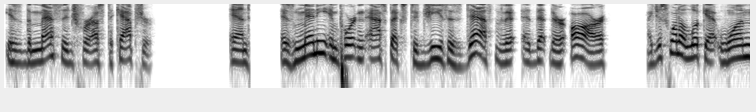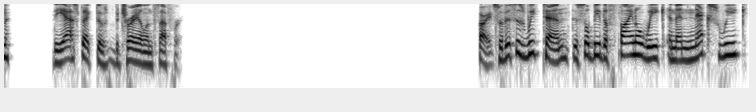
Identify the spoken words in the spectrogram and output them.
is the message for us to capture. And as many important aspects to Jesus' death that, that there are, I just want to look at one the aspect of betrayal and suffering. All right, so this is week 10. This will be the final week. And then next week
